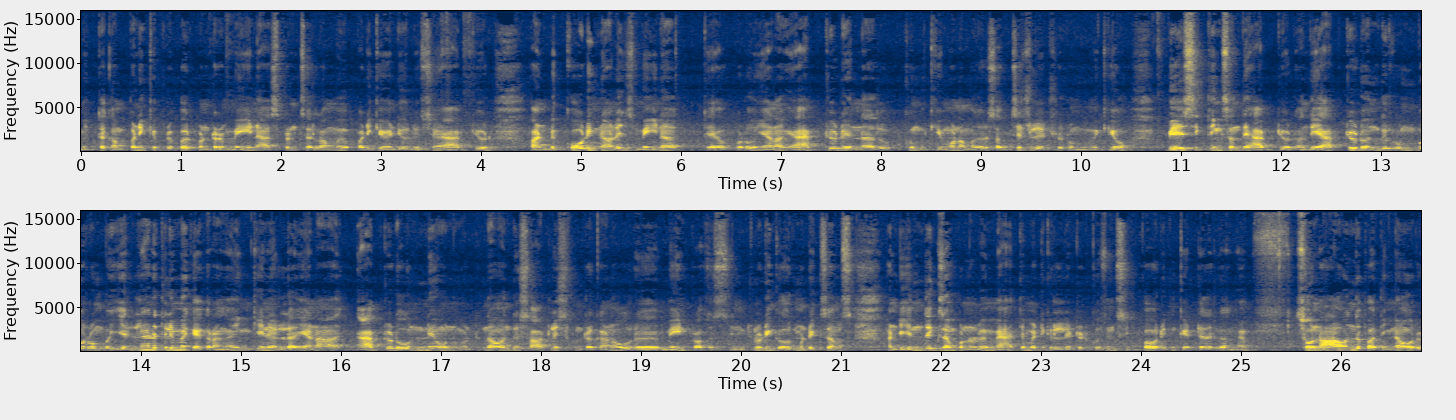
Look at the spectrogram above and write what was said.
மித்த கம்பெனிக்கு ப்ரிப்பேர் பண்ணுற மெயின் ஆஸ்பிரன்ஸ் எல்லாமே படிக்க வேண்டிய ஒரு விஷயம் ஆப்டியூட் அண்டு கோடிங் நாலேஜ் மெயினாக தேவைப்படும். ஏன்னா ஆப்டியூட் என்ன அளவுக்கு முக்கியமோ நம்ம அதோட சப்ஜெக்ட் ரிலேட்டட் ரொம்ப முக்கியம். பேசிக் திங்ஸ் வந்து ஆப்டியூட் அந்த ஆப்டியூட் வந்து ரொம்ப ரொம்ப எல்லா இடத்துலையுமே கேட்குறாங்க இங்கேயும் இல்லை. ஏன்னா ஆப்டியூட் ஒன்றே ஒன்று மட்டும்தான் வந்து ஷார்ட் லிஸ்ட் பண்ணுறதுக்கான ஒரு main process including government exams and எந்த எக்ஸாம் பண்ணாலுமே மேத்தமெட்டிக்கல் ரிலேட்டட் கொஸ்டின்ஸ் இப்போ வரைக்கும் கேட்டது இருக்காங்க. ஸோ நான் வந்து பார்த்திங்கன்னா ஒரு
